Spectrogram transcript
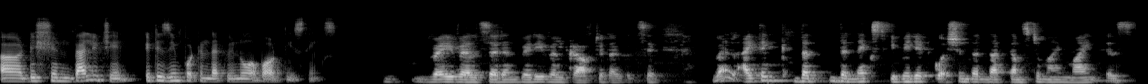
uh, decision value chain it is important that we know about these things very well said and very well crafted i would say well, I think that the next immediate question then that comes to my mind is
